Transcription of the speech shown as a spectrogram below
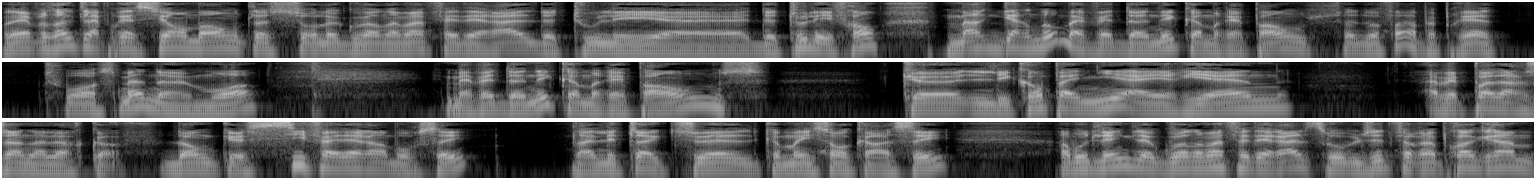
on a l'impression que la pression monte là, sur le gouvernement fédéral de tous les euh, de tous les fronts. Marc Garneau m'avait donné comme réponse, ça doit faire à peu près trois semaines, un mois, il m'avait donné comme réponse que les compagnies aériennes avaient pas d'argent dans leur coffre. Donc, euh, s'il fallait rembourser, dans l'état actuel, comment ils sont cassés, en bout de ligne, le gouvernement fédéral serait obligé de faire un programme,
